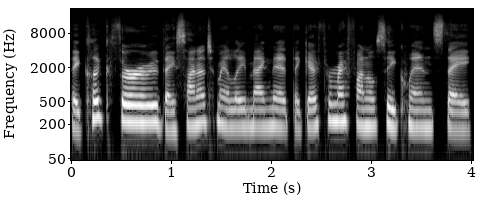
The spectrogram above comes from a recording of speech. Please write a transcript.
they click through, they sign up to my lead magnet, they go through my funnel sequence, they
